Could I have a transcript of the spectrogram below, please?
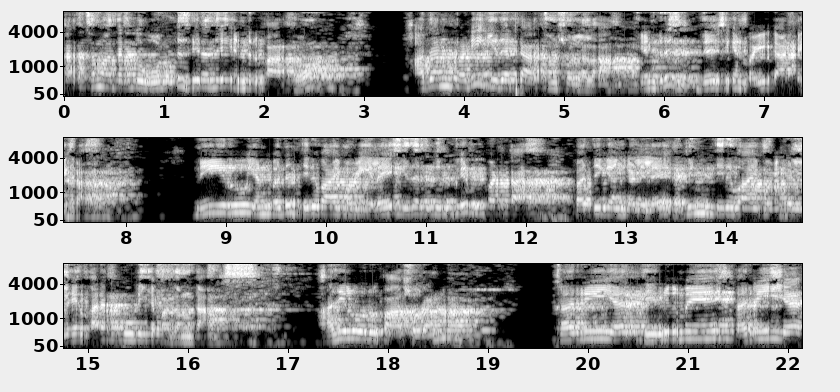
அர்த்தம் அதற்கு ஒட்டுகிறது என்று பார்ப்போம். அதன்படி இதற்கு அர்த்தம் சொல்லலாம் என்று தேசிகன் வழிகாட்டுகிறார் நீரு என்பது திருவாய்மொழியிலே இதற்கு பிற்பட்ட பதிகங்களிலே பின் திருவாய்மொழிகளிலே வரக்கூடிய பதம்தான். அதில் ஒரு பாசுரம் கரிய திருமே கரிய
